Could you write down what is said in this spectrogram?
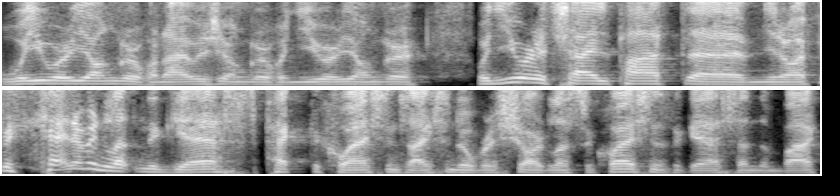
we were younger, when I was younger, when you were younger, when you were a child, Pat. Um, you know, I've kind of been letting the guests pick the questions. I send over a short list of questions. The guests send them back.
